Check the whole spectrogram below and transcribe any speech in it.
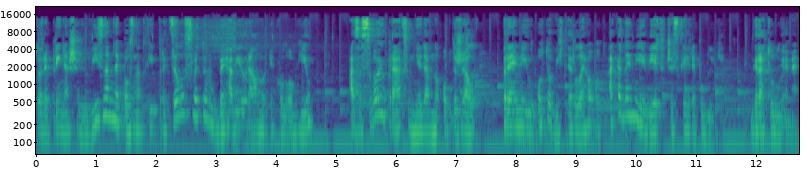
ktoré prinášajú významné poznatky pre celosvetovú behaviorálnu ekológiu a za svoju prácu nedávno obdržal prémiu Oto Vichterleho od Akadémie vied Českej republiky. Gratulujeme.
